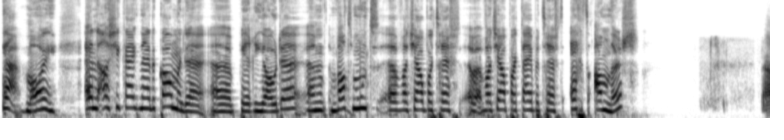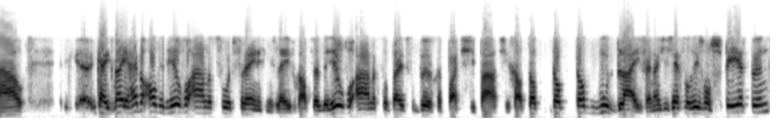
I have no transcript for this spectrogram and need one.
Ja, mooi. En als je kijkt naar de komende uh, periode, um, wat moet uh, wat, jou betreft, wat jouw partij betreft echt anders? Nou, kijk, wij hebben altijd heel veel aandacht voor het verenigingsleven gehad. We hebben heel veel aandacht altijd voor burgerparticipatie gehad. Dat, dat, dat moet blijven. En als je zegt, wat is ons speerpunt?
